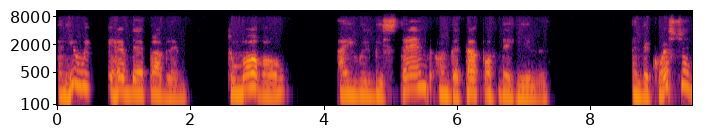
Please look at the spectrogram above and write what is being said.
and here we have the problem. Tomorrow I will be stand on the top of the hill. And the question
